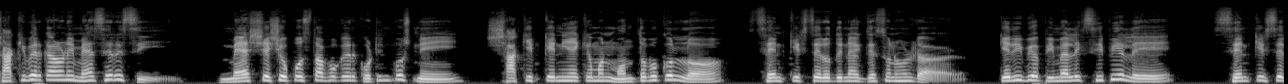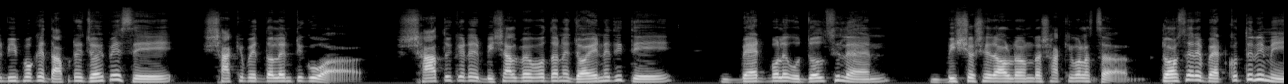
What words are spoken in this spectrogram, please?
সাকিবের কারণে ম্যাচ হেরেছি। ম্যাচ শেষে উপস্থাপকের কঠিন প্রশ্নে সাকিবকে নিয়ে কেমন মন্তব্য করল সেন্ট কিটসের অধিনায়ক জেসন হোল্ডার। ক্যারিবীয় প্রিমিয়ার লিগ সিপিএলে সেন্ট কিটসের বিপক্ষে দাপটে জয় পেয়েছে সাকিবের দল অ্যান্টিগুয়া সাত উইকেটের বিশাল ব্যবধানে জয় এনে দিতে ব্যাট বলে উজ্জ্বল ছিলেন বিশ্বসেরা অলরাউন্ডার সাকিব আল হাসান। টসের ব্যাট করতে নেমে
